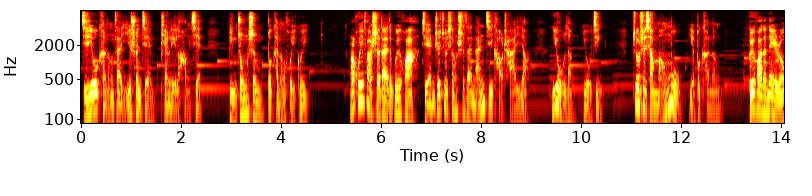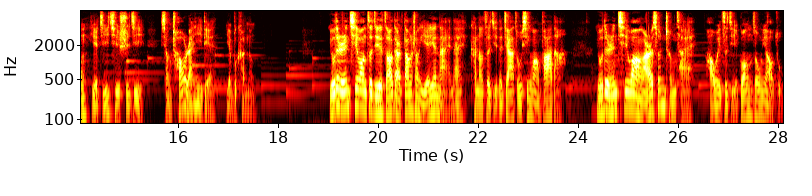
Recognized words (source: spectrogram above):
极有可能在一瞬间偏离了航线，并终生不可能回归。而灰发时代的规划简直就像是在南极考察一样，又冷又静，就是想盲目也不可能。规划的内容也极其实际，想超然一点也不可能。有的人期望自己早点当上爷爷奶奶，看到自己的家族兴旺发达。有的人期望儿孙成才，好为自己光宗耀祖；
